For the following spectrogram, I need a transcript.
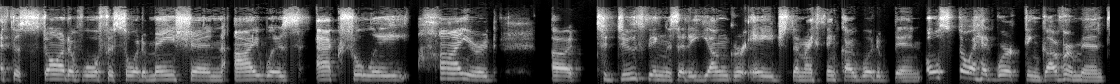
at the start of office automation i was actually hired uh, to do things at a younger age than I think I would have been. Also, I had worked in government,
